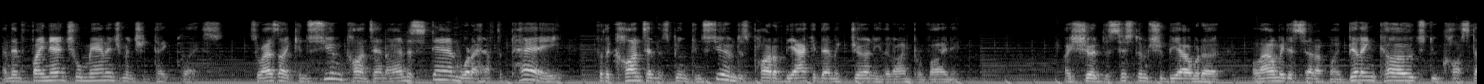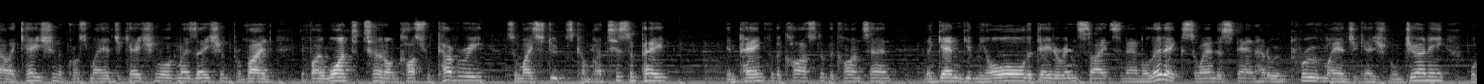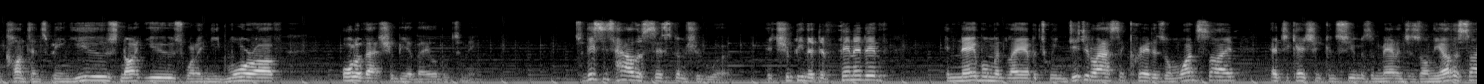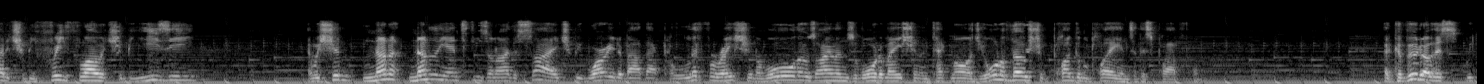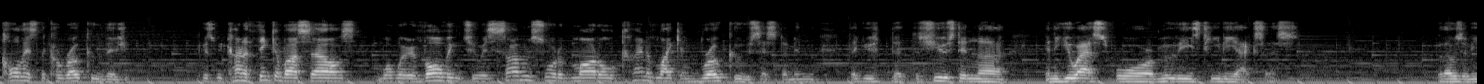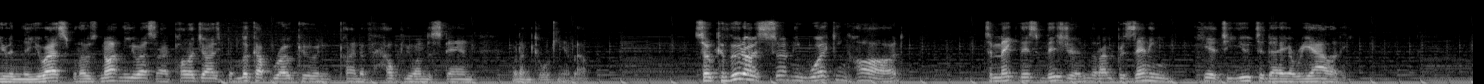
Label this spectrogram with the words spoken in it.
And then financial management should take place. So as I consume content, I understand what I have to pay for the content that's being consumed as part of the academic journey that I'm providing. I should, the system should be able to allow me to set up my billing codes, do cost allocation across my educational organization, provide, if I want to turn on cost recovery so my students can participate in paying for the cost of the content, and again, give me all the data insights and analytics so I understand how to improve my educational journey, what content's being used, not used, what I need more of. All of that should be available to me. So this is how the system should work. It should be the definitive enablement layer between digital asset creators on one side, education consumers and managers on the other side. It should be free flow, it should be easy, and we shouldn't, none of, none of the entities on either side should be worried about that proliferation of all those islands of automation and technology. All of those should plug and play into this platform. At Kivuto, this we call this the Karoku vision because we kind of think of ourselves, what we're evolving to is some sort of model, kind of like a Roku system in, that you, that's used in the, in the US for movies, TV access. For those of you in the US, for those not in the US, I apologize, but look up Roku and kind of help you understand what I'm talking about. So Kivuto is certainly working hard to make this vision that I'm presenting here to you today a reality.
